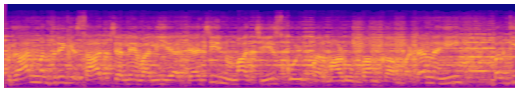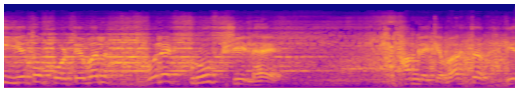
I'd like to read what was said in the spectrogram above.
प्रधानमंत्री के साथ चलने वाली यह अटैची नुमा चीज़ कोई परमाणु बम का बटन नहीं, बल्कि ये तो पोर्टेबल बुलेट प्रूफ शील्ड है। हमले के वक्त ये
